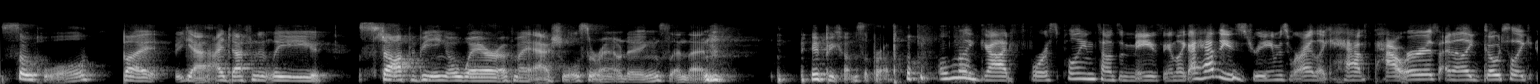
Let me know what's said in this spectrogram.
so cool. But yeah, I definitely stop being aware of my actual surroundings and then it becomes a problem. Oh my god, force pulling sounds amazing. Like I have these dreams where I like have powers and I like go to like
